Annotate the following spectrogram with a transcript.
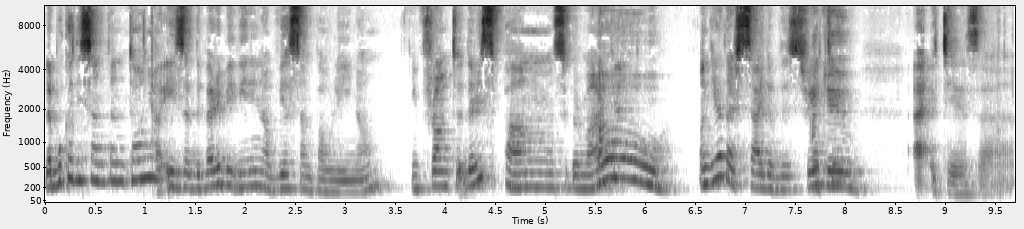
La Buca di Sant'Antonio is at the very beginning of Via San Paolino. In front, there is Palm Supermarket. Oh, On the other side of the street, I do. Uh, it is. Uh,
